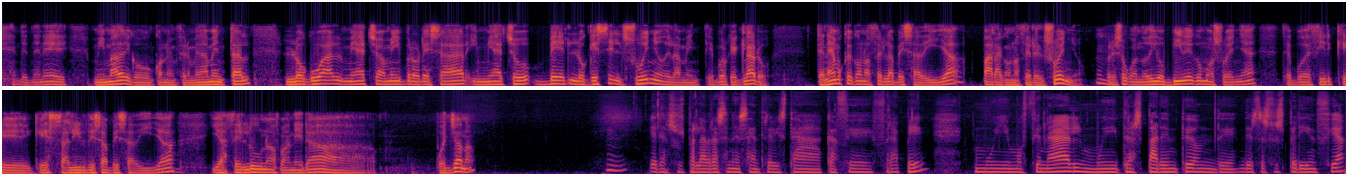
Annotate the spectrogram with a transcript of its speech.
de tener mi madre con, con enfermedad mental, lo cual me ha hecho a mí progresar y me ha hecho ver lo que es el sueño de la mente. Porque claro, tenemos que conocer la pesadilla para conocer el sueño. Por eso cuando digo vive como sueña, te puedo decir que, es salir de esa pesadilla y hacerlo de una manera pues llana. Eran sus palabras en esa entrevista a Café Frappé, muy emocional, muy transparente, donde desde su experiencia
